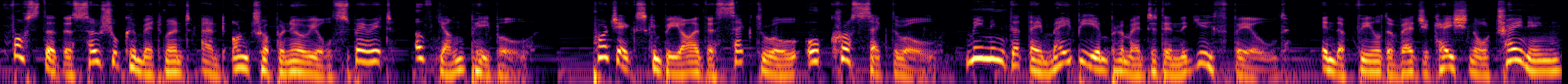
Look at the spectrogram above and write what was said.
foster the social commitment and entrepreneurial spirit of young people. Projects can be either sectoral or cross-sectoral, meaning that they may be implemented in the youth field, in the field of education or training,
